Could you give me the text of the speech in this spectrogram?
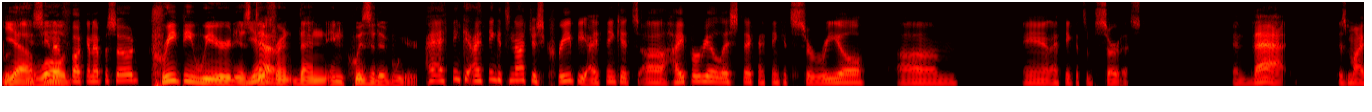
Yeah, you seen well- that fucking episode? creepy weird is Yeah. different than inquisitive weird I, I think I think it's not just creepy. I think it's uh hyper realistic. I think it's surreal. Um, and I think it's absurdist. And that is my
